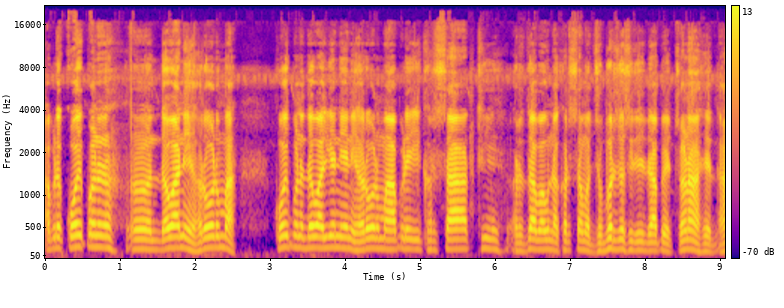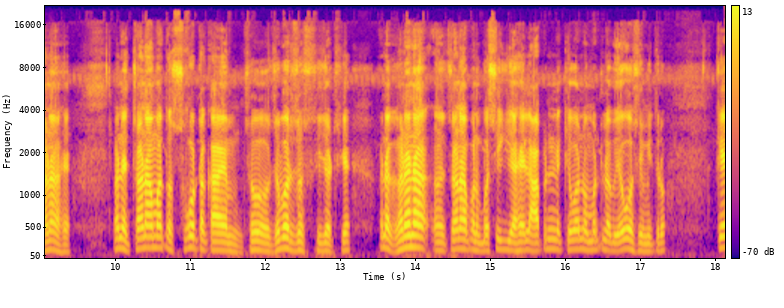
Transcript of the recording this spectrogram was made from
આપણે કોઈ પણ દવાની હરોળમાં કોઈ પણ દવા લઈએ ને એની હરોળમાં આપણે એ ખર્ચાથી, અડધા ભાવના ખર્ચામાં જબરજસ્ત રિઝલ્ટ આપે, ચણા છે, ધાણા છે. અને ચણામાં તો સો ટકા એમ જો જબરજસ્ત રિઝલ્ટ છે. અને ઘણાના ચણા પણ બસી ગયા છે. એટલે આપણને કહેવાનો મતલબ એવો છે મિત્રો કે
